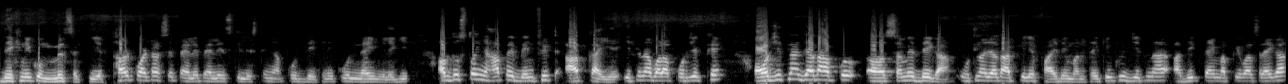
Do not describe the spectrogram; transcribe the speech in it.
देखने को मिल सकती है। थर्ड क्वार्टर से पहले पहले इसकी लिस्टिंग आपको देखने को नहीं मिलेगी। अब दोस्तों, यहाँ पे बेनिफिट आपका ही है इतना बड़ा प्रोजेक्ट है और जितना ज़्यादा आपको समय देगा, उतना ज़्यादा आपके लिए फ़ायदेमंद है, क्योंकि जितना अधिक टाइम आपके पास रहेगा,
